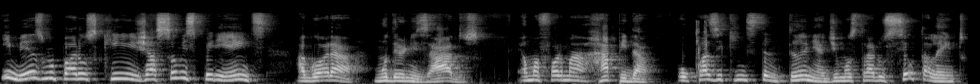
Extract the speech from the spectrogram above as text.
E mesmo para os que já são experientes, agora modernizados, é uma forma rápida ou quase que instantânea de mostrar o seu talento,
